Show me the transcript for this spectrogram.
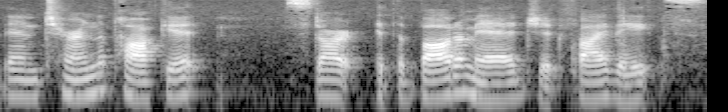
Then turn the pocket. Start at the bottom edge at 5 eighths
